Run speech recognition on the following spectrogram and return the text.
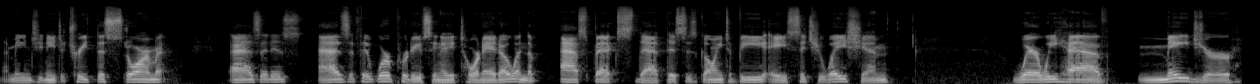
That means you need to treat this storm as it is as if it were producing a tornado and the aspects that this is going to be a situation where we have major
